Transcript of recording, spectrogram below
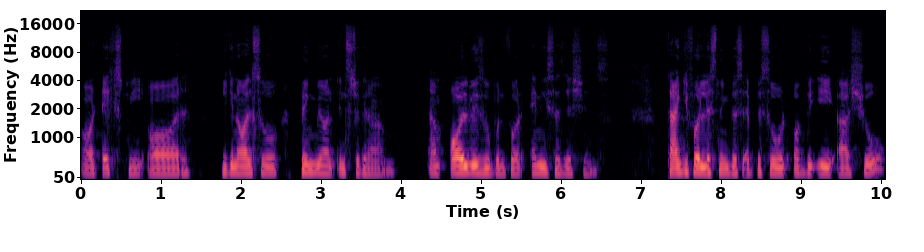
or text me or you can also ping me on instagram. I'm always open for any suggestions. Thank you for listening this episode of the ar show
